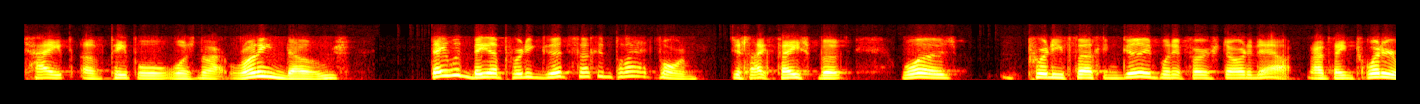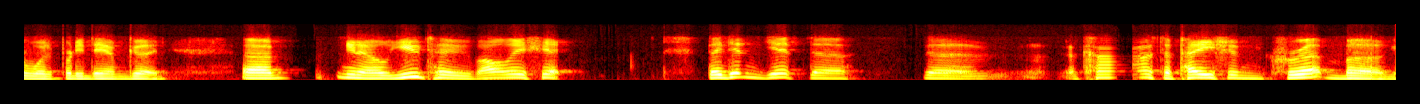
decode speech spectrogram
type of people was not running those, they would be a pretty good fucking platform, just like Facebook was pretty fucking good when it first started out. I think Twitter was pretty damn good. Uh, you know, YouTube, all this shit. They didn't get the the, constipation corrupt bug,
